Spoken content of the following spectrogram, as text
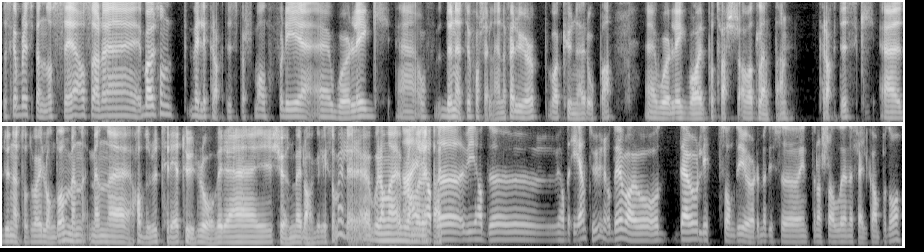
det skal bli spennende å se. Og så er det bare et sånn veldig praktisk spørsmål. Fordi eh, World League og Du nevnte jo forskjellen. NFL Europe var kun i Europa. Eh, World League var på tvers av Atlanteren praktisk. Eh, du nevnte at du var i London, men, men eh, hadde du tre turer over eh, sjøen med laget, liksom? Eller hvordan, hvordan Nei, vi hadde, vi, hadde, vi hadde én tur, og det, var jo, det er jo litt sånn de gjør det med disse internasjonale NFL-kampene òg.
